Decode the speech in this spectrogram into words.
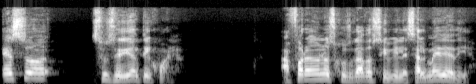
Eso sucedió en Tijuana, afuera de unos juzgados civiles, al mediodía.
